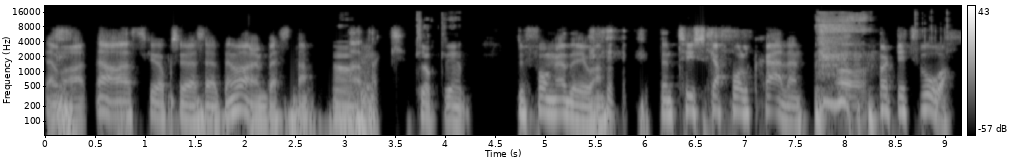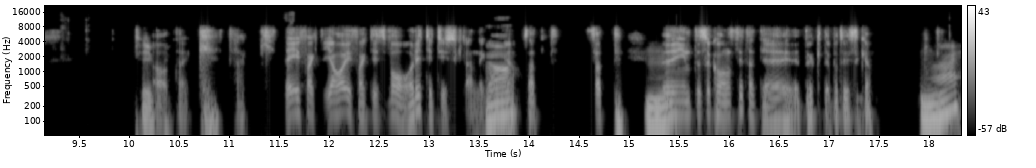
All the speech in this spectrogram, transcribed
Den var, ja, jag skulle också vilja säga att den var den bästa. Ja, Ja, tack. klockren. Du fångade det Johan. Den tyska folksjälen. Ja, 42. Typ. ja tack. tack. Det är fakt- jag har ju faktiskt varit i Tyskland en gång. Ja. Så, att, så att Mm. det är inte så konstigt att jag är duktig på tyska. Nej.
